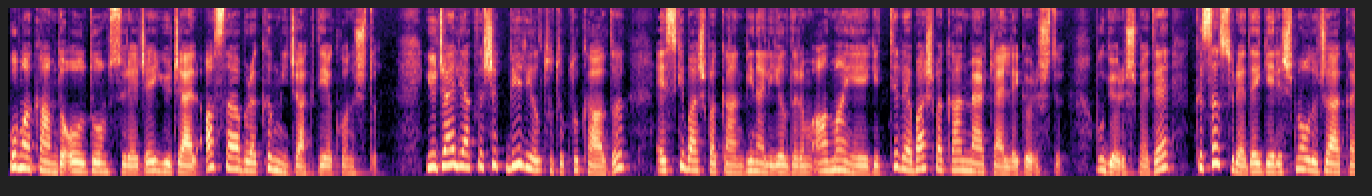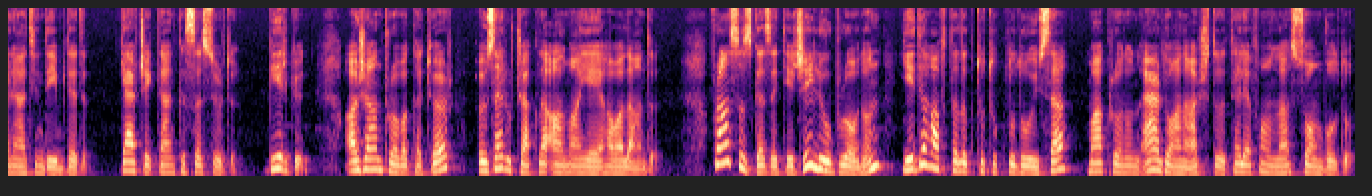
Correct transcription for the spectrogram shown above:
Bu makamda olduğum sürece Yücel asla bırakılmayacak diye konuştu. Yücel yaklaşık bir yıl tutuklu kaldı. Eski Başbakan Binali Yıldırım Almanya'ya gitti ve Başbakan Merkel'le görüştü. Bu görüşmede kısa sürede gelişme olacağı kanaatindeyim dedi. Gerçekten kısa sürdü. Bir gün. Ajan provokatör özel uçakla Almanya'ya havalandı. Fransız gazeteci Lubron'un 7 haftalık tutukluluğu ise Macron'un Erdoğan'a açtığı telefonla son buldu.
